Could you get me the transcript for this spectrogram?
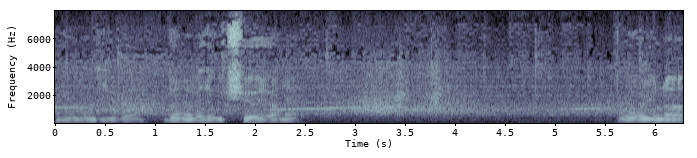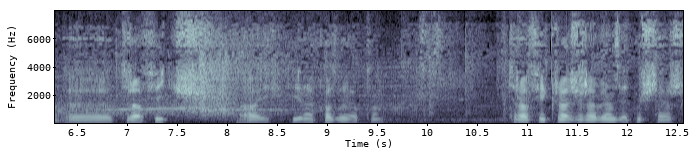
Gördüğünüz gibi BMW de uçuyor yani. Bu oyunu e, trafik ay yine kaza yaptım. Trafik Rajer'a benzetmişler.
